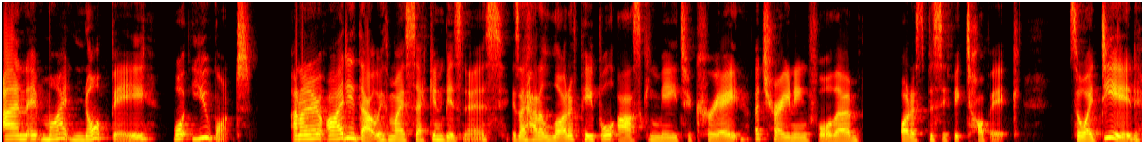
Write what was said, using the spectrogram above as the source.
And it might not be what you want. And I know I did that with my second business is I had a lot of people asking me to create a training for them on a specific topic. So I did,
